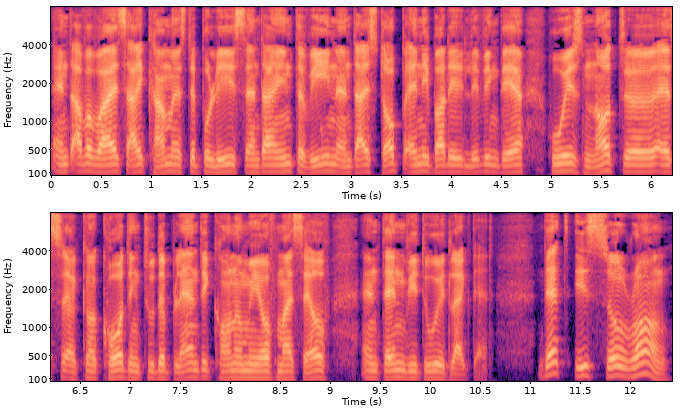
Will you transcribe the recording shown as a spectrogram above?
And otherwise i come as the police and i intervene and I stop anybody living there who is not uh, as according to the planned economy of myself, and then we do it like that. That is so wrong.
